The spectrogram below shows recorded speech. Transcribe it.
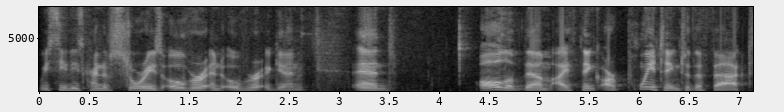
We see these kind of stories over and over again. And all of them, I think, are pointing to the fact,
